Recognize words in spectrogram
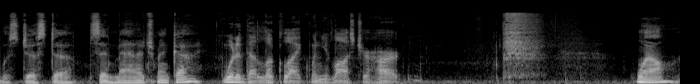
was just a sin management guy. What did that look like when you lost your heart? Well,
